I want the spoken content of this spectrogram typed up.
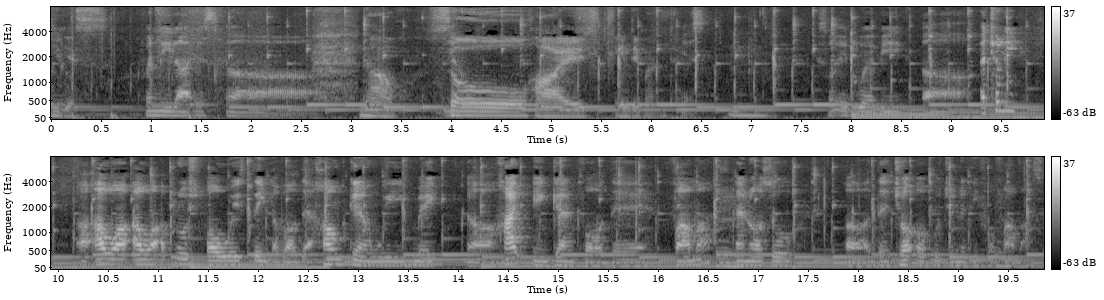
Yes Yes Vanilla is uh, Now so high in demand yes. So it will be uh, actually uh, our our approach always think about that. How can we make uh, high income for the farmer and also uh, the job opportunity for farmers.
